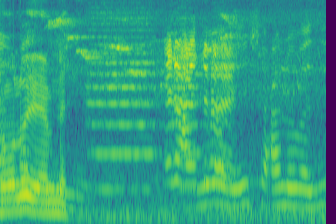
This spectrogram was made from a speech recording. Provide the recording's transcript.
সময় লই এমনি। আলু ভাজি।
